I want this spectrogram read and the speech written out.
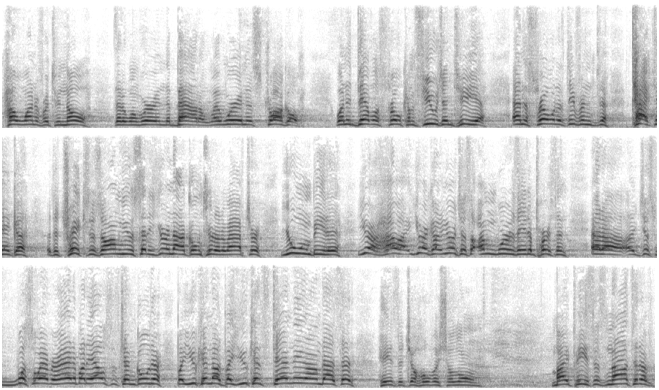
How wonderful to know that when we're in the battle, when we're in the struggle, when the devil throw confusion to you and throw the different uh, tactic, uh, the tricks is on you, said you're not going to the rapture, you won't be the, you're how, you're, you're just unworthy the person, and uh, just whatsoever, anybody else can go there, but you cannot, but you can standing on that, said, he's the Jehovah Shalom. My peace is not to the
